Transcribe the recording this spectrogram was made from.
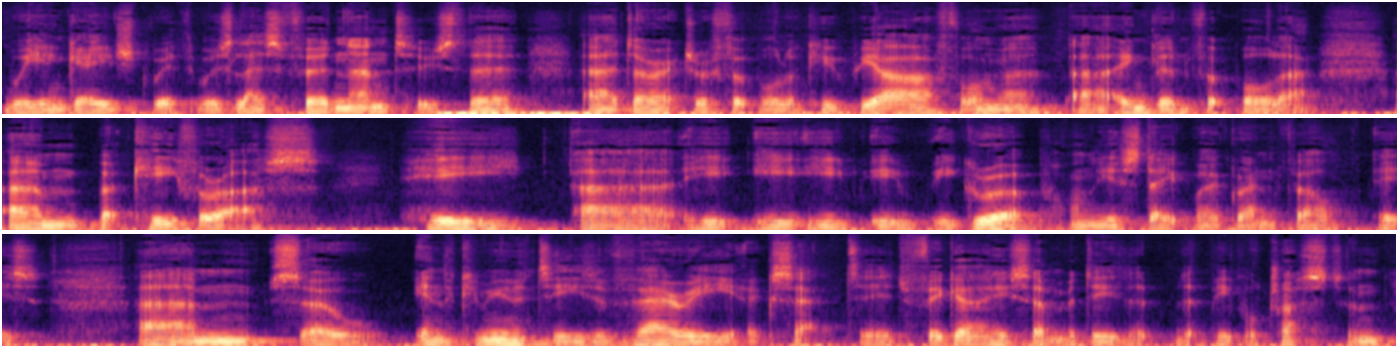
we engaged with was Les Ferdinand, who's the uh, director of football at QPR, former uh, England footballer. Um, but key for us, he, uh, he, he, he, he grew up on the estate where Grenfell is. Um, so in the community, he's a very accepted figure. He's somebody that, that people trust and,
